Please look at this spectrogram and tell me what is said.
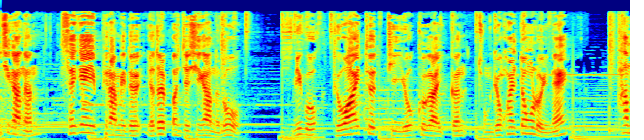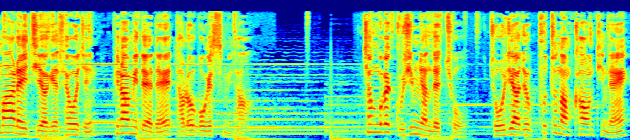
시간은 세계의 피라미드 여덟 번째 시간으로 미국 드와이트 D 요크가 이끈 종교 활동으로 인해 타마레 지역에 세워진 피라미드에 대해 다뤄보겠습니다. 1990년대 초 조지아주 푸트넘 카운티 내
